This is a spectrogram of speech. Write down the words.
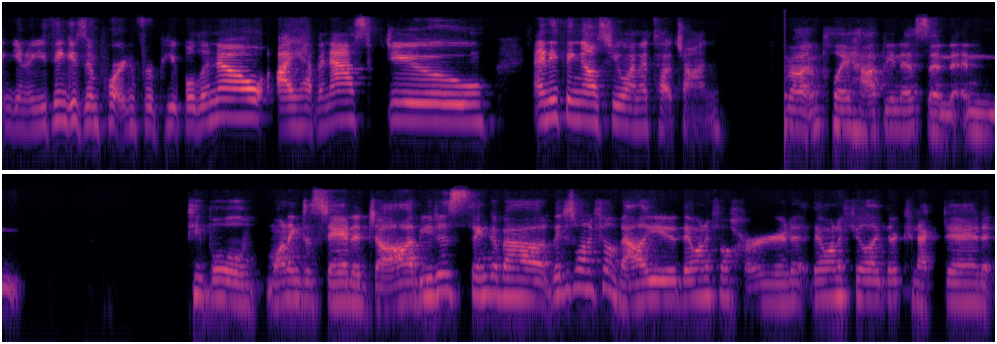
you know you think is important for people to know? I haven't asked you. Anything else you want to touch on? About employee happiness and and people wanting to stay at a job you just think about they just want to feel valued they want to feel heard they want to feel like they're connected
